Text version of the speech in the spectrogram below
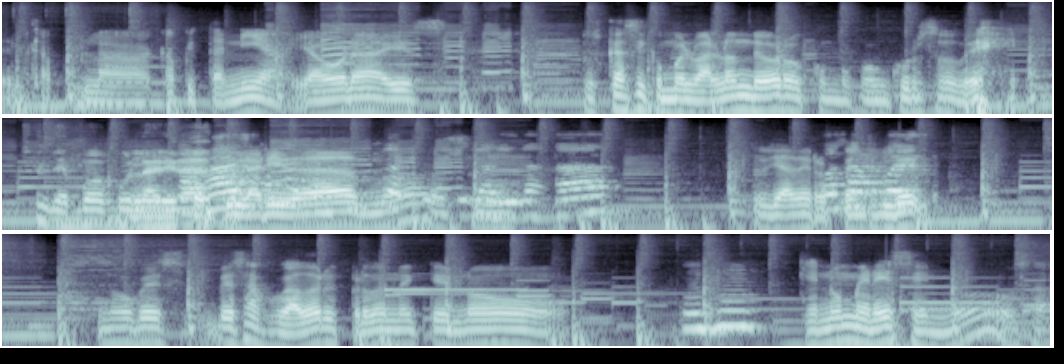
el cap- la capitanía y ahora es pues casi como el balón de oro como concurso de de popularidad. ¿no? de popularidad. pues ya de O sea, repente pues- ves- no ves ves a jugadores perdón que no que no merecen, ¿no? O sea,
